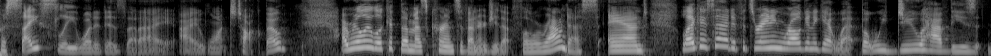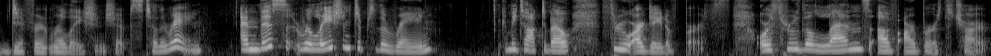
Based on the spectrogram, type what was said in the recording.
precisely what it is that I, I want to talk about. I really look at them as currents of energy that flow around us. And like I said, if it's raining, we're all going to get wet, but we do have these different relationships to the rain. And this relationship to the rain can be talked about through our date of birth or through the lens of our birth chart.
